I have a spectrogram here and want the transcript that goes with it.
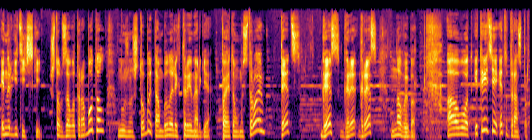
энергетический. Чтобы завод работал, нужно, чтобы там была электроэнергия. Поэтому мы строим ТЭЦ, ГЭС, ГРЭ- ГРЭС на выбор. А вот. И третье – это транспорт.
